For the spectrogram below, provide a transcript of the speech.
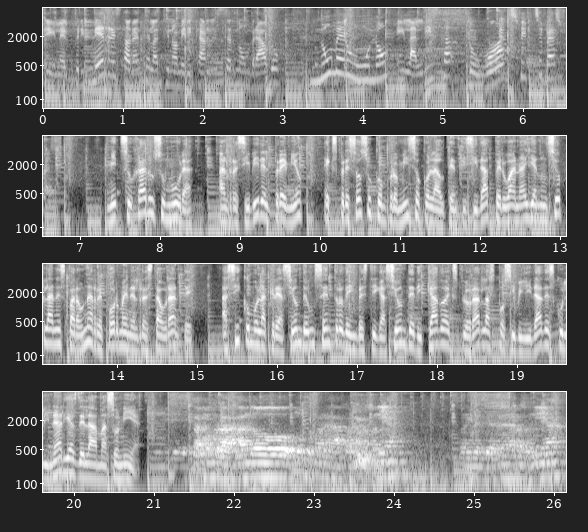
en el primer restaurante latinoamericano en ser nombrado número uno en la lista The World's 50 Best Restaurants. Mitsuharu Sumura, al recibir el premio, expresó su compromiso con la autenticidad peruana y anunció planes para una reforma en el restaurante, así como la creación de un centro de investigación dedicado a explorar las posibilidades culinarias de la Amazonía. Estamos trabajando mucho con la, con la Amazonía, con investigación en la Amazonía,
